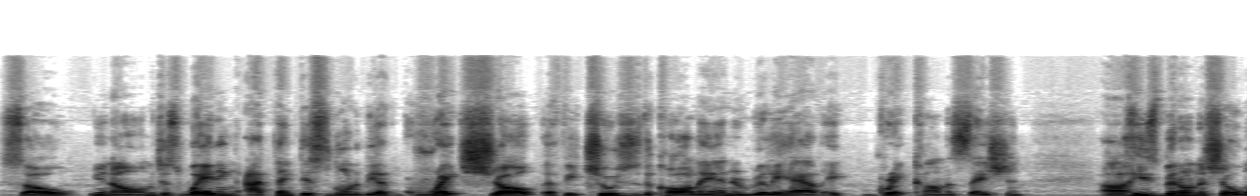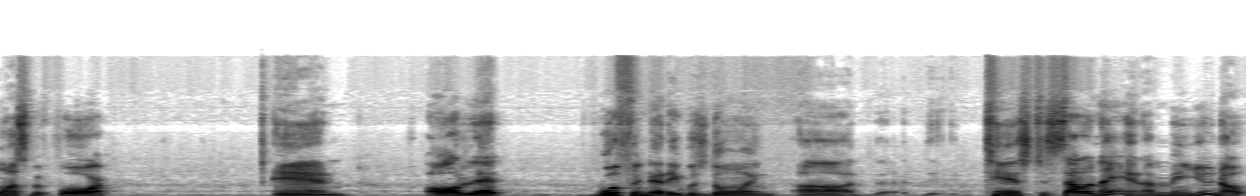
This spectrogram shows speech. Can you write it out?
So, you know, I'm just waiting. I think this is going to be a great show if he chooses to call in and really have a great conversation. Uh, he's been on the show once before, and all that woofing that he was doing uh, tends to sell it in. I mean, you know,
